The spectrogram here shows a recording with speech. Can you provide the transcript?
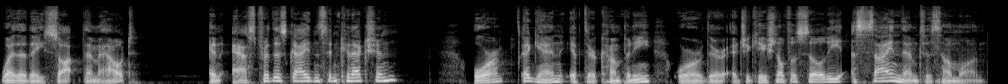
whether they sought them out and asked for this guidance and connection, or again, if their company or their educational facility assigned them to someone.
